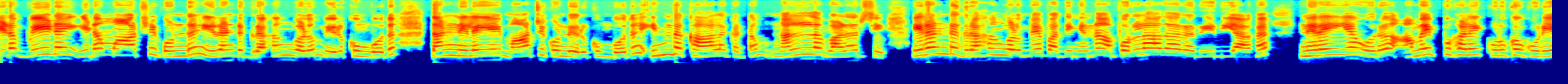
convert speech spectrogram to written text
இட வீடை இடம் மாற்றி கொண்டு இரண்டு கிரகங்களும் இருக்கும்போது தன் நிலையை மாற்றி கொண்டு இருக்கும்போது இந்த காலகட்டம் நல்ல வளர்ச்சி. இரண்டு கிரகங்களுமே பாத்தீங்கன்னா பொருளாதார ரீதியாக நிறைய ஒரு அமைப்புகளை கொடுக்கக்கூடிய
